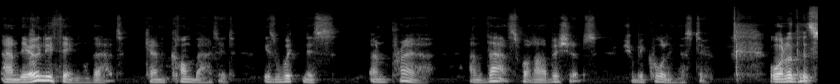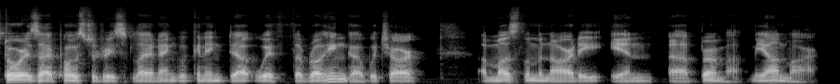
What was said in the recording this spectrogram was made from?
And the only thing that can combat it is witness and prayer. And that's what our bishops should be calling us to. One of the stories I posted recently on Anglican Ink dealt with the Rohingya, which are a Muslim minority in uh, Burma, Myanmar.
